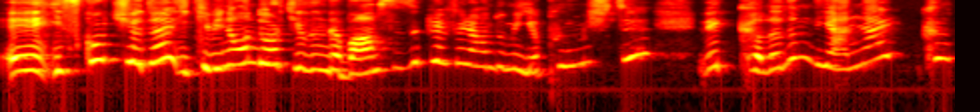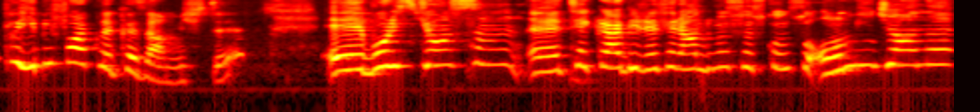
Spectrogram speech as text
E, İskoçya'da 2014 yılında bağımsızlık referandumu yapılmıştı ve kalalım diyenler kıl payı bir farkla kazanmıştı. E, Boris Johnson e, tekrar bir referandumun söz konusu olmayacağını,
